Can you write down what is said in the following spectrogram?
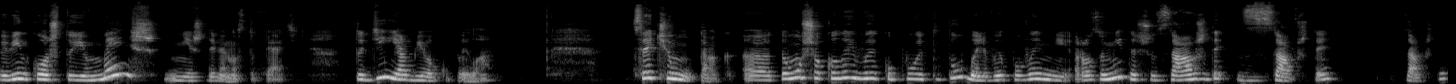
він коштує менш, ніж 95, тоді я б його купила. Це чому так? Е, Тому що коли ви купуєте дубль, ви повинні розуміти, що завжди, завжди, завжди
